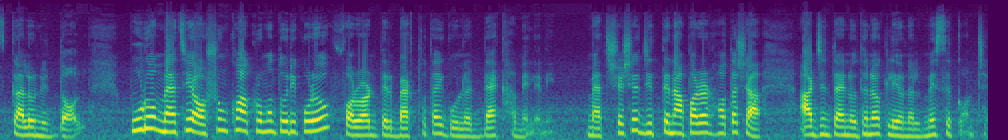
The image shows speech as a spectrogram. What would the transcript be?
স্ক্যালোনির দল। পুরো ম্যাচে অসংখ্য আক্রমণ তৈরি করেও ফরোয়ার্ডদের ব্যর্থতায় গোলের দেখা মেলেনি। ম্যাচ শেষে জিততে না পারার হতাশা আর্জেন্টাইন অধিনায়ক লিওনেল মেসির কণ্ঠে।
